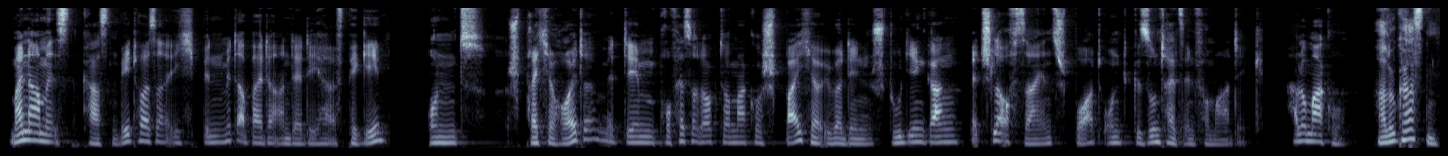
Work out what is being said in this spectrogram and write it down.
Mein Name ist Carsten Bethäuser, ich bin Mitarbeiter an der DHFPG und spreche heute mit dem Professor Dr. Marco Speicher über den Studiengang Bachelor of Science Sport und Gesundheitsinformatik. Hallo Marco. Hallo Carsten.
